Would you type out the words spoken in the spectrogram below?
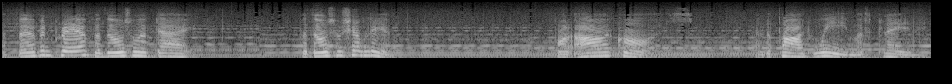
A fervent prayer for those who have died, for those who shall live, for our cause, and the part we must play in it.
